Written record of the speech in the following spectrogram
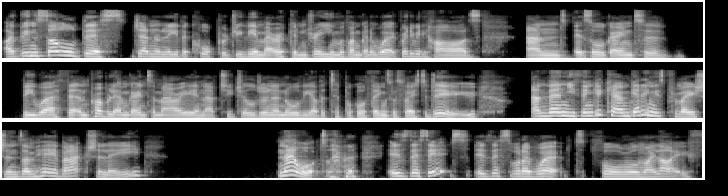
I've been sold this generally the corporate dream, the American dream of I'm going to work really, really hard and it's all going to be worth it. And probably I'm going to marry and have two children and all the other typical things we're supposed to do. And then you think, okay, I'm getting these promotions, I'm here, but actually, now what? Is this it? Is this what I've worked for all my life?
